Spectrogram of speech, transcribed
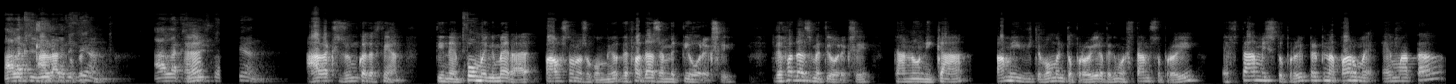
Άλλαξε η ζωή κατευθείαν. Άλλαξε η ζωή ε; κατευθείαν. Άλλαξε η ζωή μου κατευθείαν. Την επόμενη μέρα πάω στο νοσοκομείο, δεν φαντάζομαι τι όρεξη. Δεν φαντάζομαι τι όρεξη. Κανονικά πάμε ειδικευόμενοι το πρωί, ρε παιδί μου, 7.30 το πρωί, 7.30 το πρωί πρέπει να πάρουμε αίματα,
